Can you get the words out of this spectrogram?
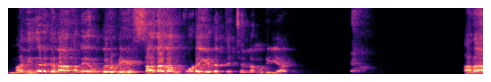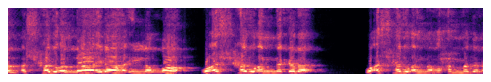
மனிதர்களாகவே உங்களுடைய சடலம் கூட எடுத்து செல்ல முடியாது. ஆனால் அஷ்ஹது அல்லா இலாஹ இல்லல்லாஹ் வ அஷ்ஹது அன்னக வ அஷ்ஹது அன்ன முஹம்மதன்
